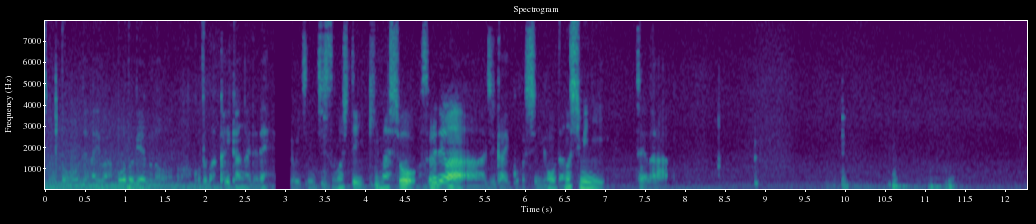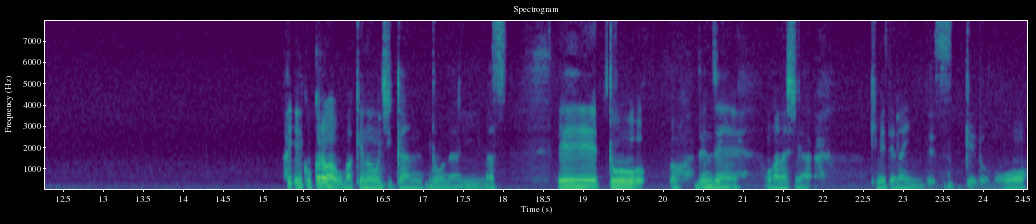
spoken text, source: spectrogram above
仕事じゃないわボードゲームのことばっかり考えてね一日過ごしていきましょう。それでは次回更新をお楽しみに。さよなら。はい、えここからはおまけの時間となります。えー、っと、全然お話が決めてないんですけども、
